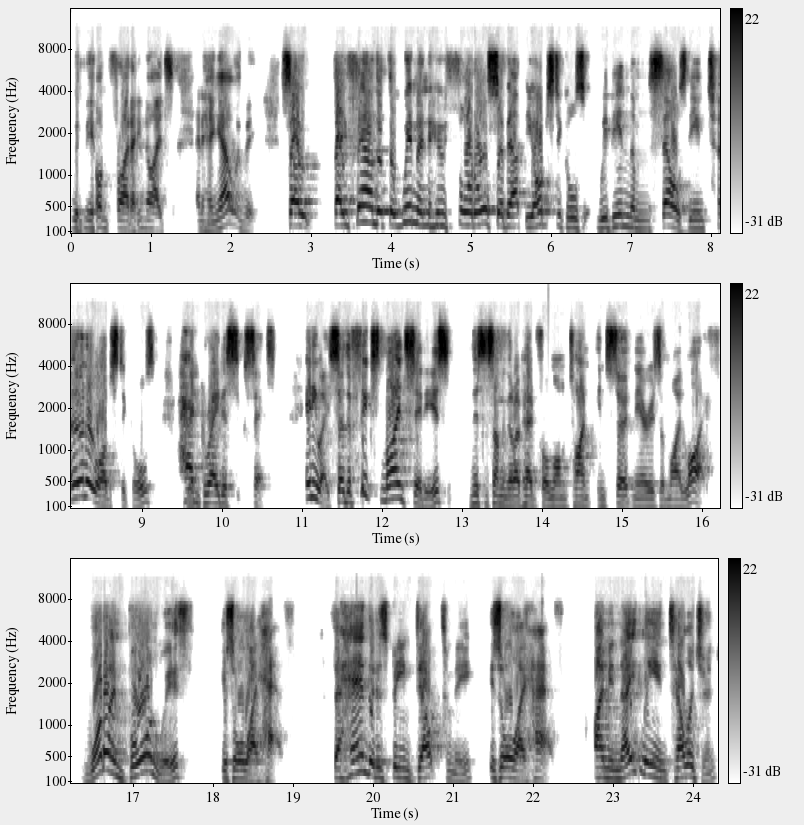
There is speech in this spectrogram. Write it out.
with me on Friday nights and hang out with me. So they found that the women who thought also about the obstacles within themselves, the internal obstacles, had yeah. greater success. Anyway, so the fixed mindset is, and this is something that I've had for a long time in certain areas of my life, what I'm born with is all I have. The hand that has been dealt to me is all I have. I'm innately intelligent.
